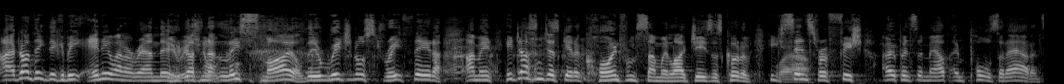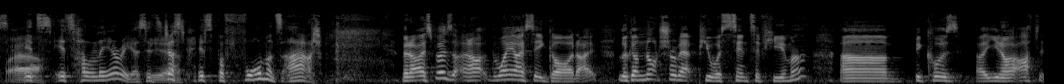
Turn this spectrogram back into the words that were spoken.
I don't think there could be anyone around there The who doesn't at least smile. The original street theatre. I mean, he doesn't just get a coin from somewhere like Jesus could have. He sends for a fish, opens the mouth, and pulls it out. It's Wow. it's it's hilarious. It's Yeah. just it's performance art. But I suppose uh, the way I see God, I, look, I'm not sure about pure sense of humour um, because uh, you know, after,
